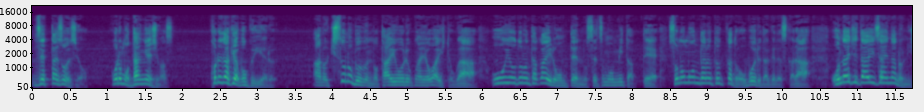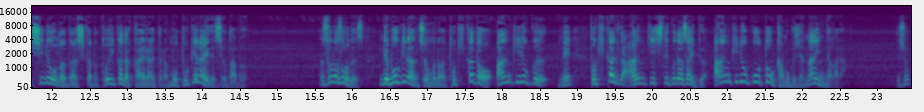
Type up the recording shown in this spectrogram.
絶対そうですよ。これも断言しますこれだけは僕言えるあの基礎の部分の対応力が弱い人が応用度の高い論点の説問を見たってその問題の解き方を覚えるだけですから同じ題材なのに資料の出し方問い方変えられたらもう解けないですよ多分。そりゃそうです。で簿記なんていうものは解き方を暗記力ね解き方暗記してくださいっていう暗記力を問う科目じゃないんだからでしょ？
